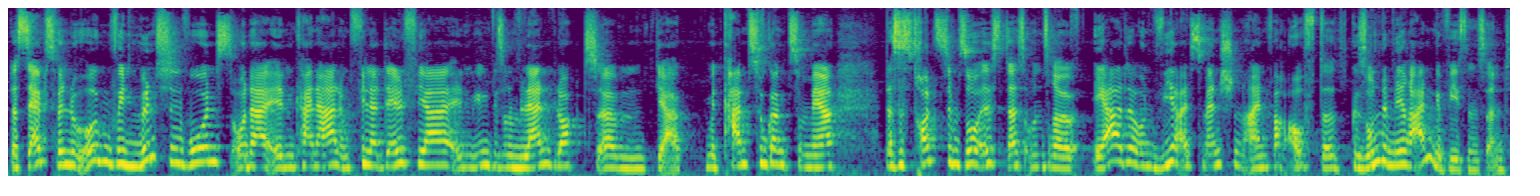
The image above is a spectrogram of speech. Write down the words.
dass selbst wenn du irgendwie in München wohnst oder in, keine Ahnung, Philadelphia, in irgendwie so einem landlocked, ähm, ja, mit keinem Zugang zum Meer, dass es trotzdem so ist, dass unsere Erde und wir als Menschen einfach auf das gesunde Meere angewiesen sind.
